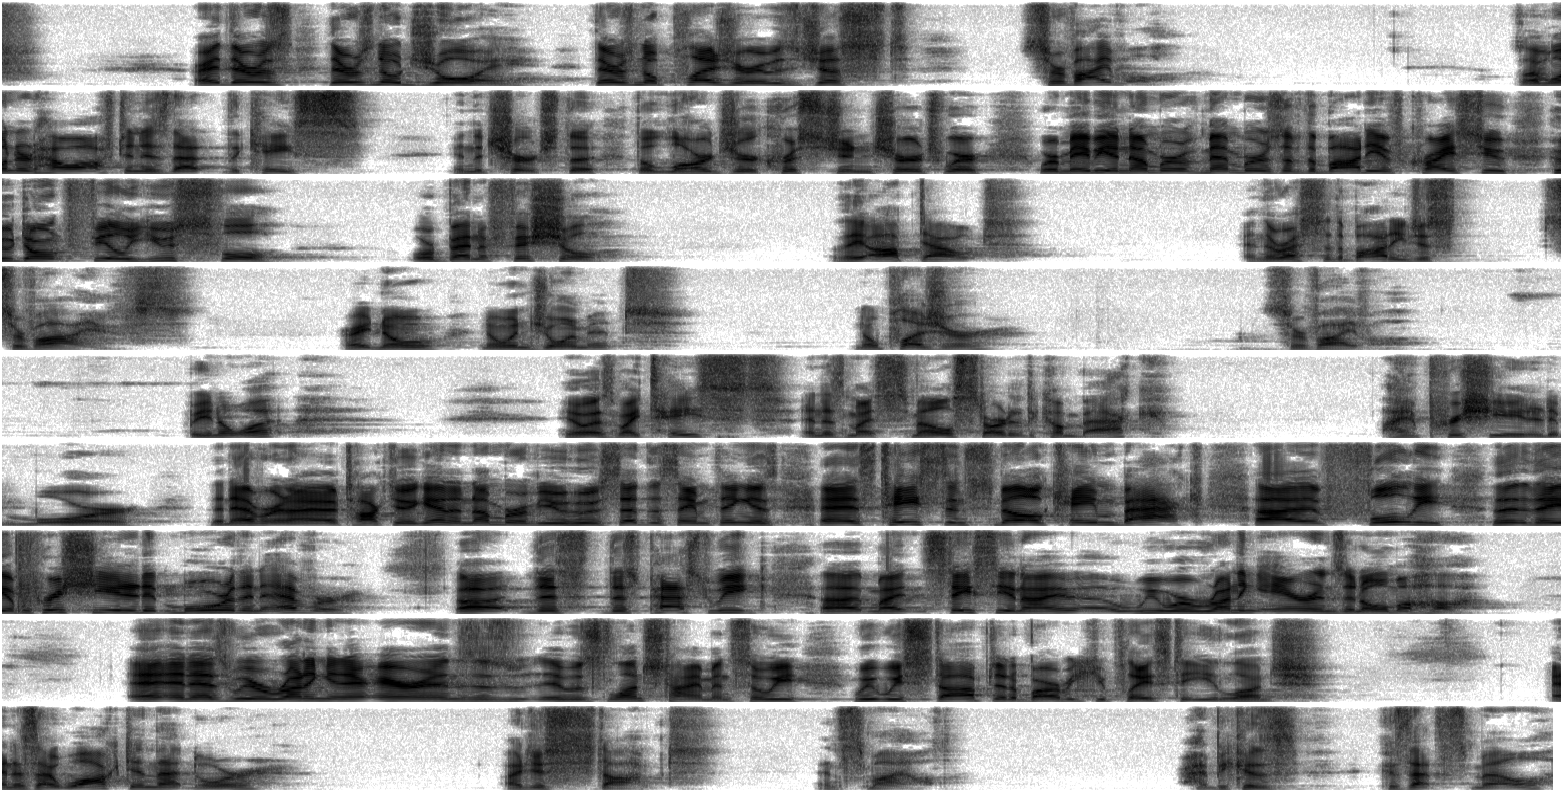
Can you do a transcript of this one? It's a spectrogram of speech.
Right? There was, there was no joy. There was no pleasure, it was just survival. So I wondered how often is that the case in the church, the, the larger Christian church, where, where maybe a number of members of the body of Christ who, who don't feel useful or beneficial, they opt out. And the rest of the body just survives. Right? No, no enjoyment, no pleasure, survival. But you know what? You know, as my taste and as my smell started to come back, I appreciated it more than ever. And I've talked to again a number of you who have said the same thing as, as taste and smell came back uh, fully, they appreciated it more than ever. Uh, this this past week, uh, my Stacy and I uh, we were running errands in Omaha, and, and as we were running errands, it was lunchtime, and so we, we we stopped at a barbecue place to eat lunch. And as I walked in that door, I just stopped and smiled. Right? Because, because that smell,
